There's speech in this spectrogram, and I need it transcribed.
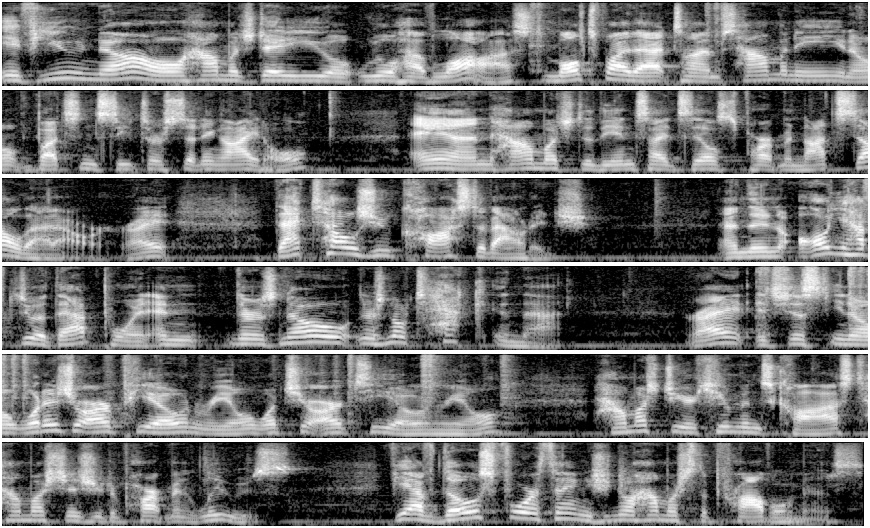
if you know how much data you will have lost, multiply that times how many you know butts and seats are sitting idle, and how much did the inside sales department not sell that hour, right? That tells you cost of outage. And then all you have to do at that point, and there's no, there's no tech in that, right? It's just, you know, what is your RPO in real? What's your RTO in real? How much do your humans cost? How much does your department lose? If you have those four things, you know how much the problem is.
